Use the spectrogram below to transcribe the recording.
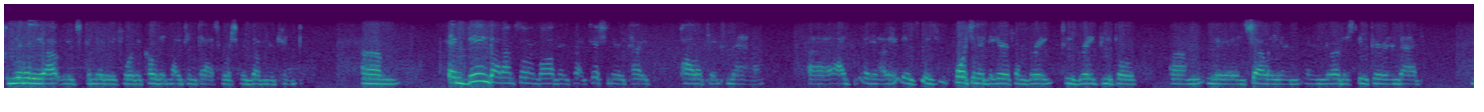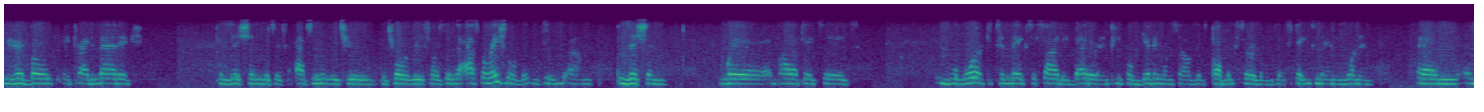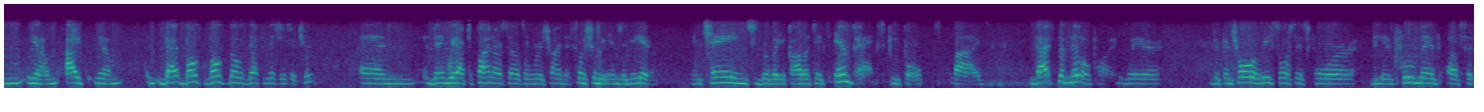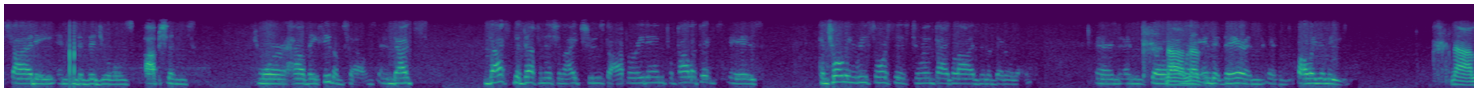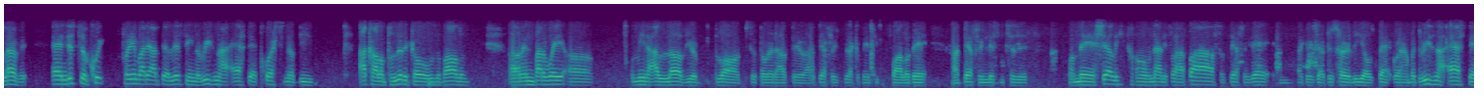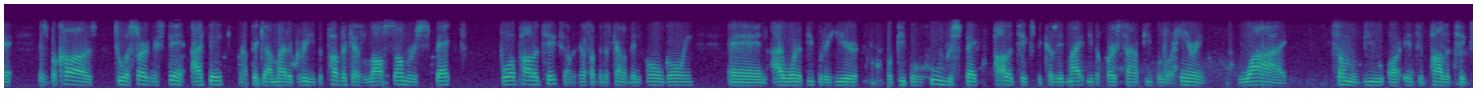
Community Outreach Committee for the COVID 19 Task Force for Governor Kemp. Um, and being that I'm so involved in practitioner type politics now, uh, I you know, is fortunate to hear from great two great people um, and Shelley and, and your other speaker, in that you hear both a pragmatic position, which is absolutely true, control of resources, and the aspirational um, position where politics is the work to make society better and people giving themselves as public servants, as statesmen and women. And, and you know, I you know that both both those definitions are true and then we have to find ourselves when we're trying to socially engineer and change the way politics impacts people's lives. That's the middle part where the control of resources for the improvement of society and individuals' options for how they see themselves. And that's that's the definition I choose to operate in for politics is controlling resources to impact lives in a better way. And and so nah, I want to end it there and, and follow your lead. Nah, I love it. And just a quick for anybody out there listening, the reason I asked that question of the, I call them politicos of all of, uh, and by the way, uh, I mean I love your blog, to throw it out there. I definitely recommend people follow that. I definitely listen to the my man Shelley um, on 95.5, so definitely that. And I guess y'all just heard Leo's background. But the reason I asked that is because to a certain extent, I think, and I think y'all might agree, the public has lost some respect for politics. I mean, that's something that's kind of been ongoing. And I wanted people to hear for people who respect politics because it might be the first time people are hearing why some of you are into politics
